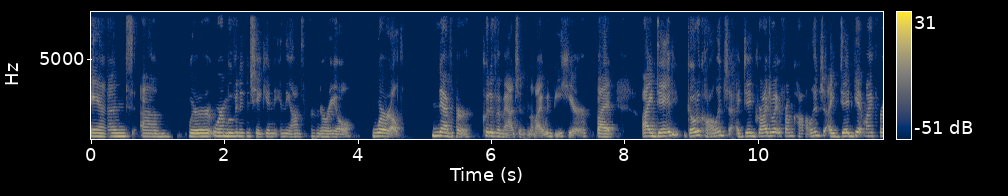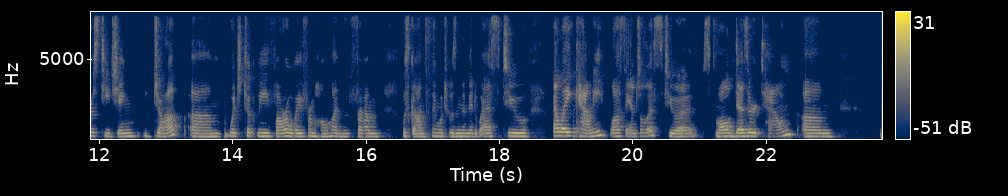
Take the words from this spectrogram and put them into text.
and um, we're, we're moving and shaking in the entrepreneurial world. Never could have imagined that I would be here, but I did go to college. I did graduate from college. I did get my first teaching job, um, which took me far away from home. I moved from Wisconsin, which was in the Midwest, to LA County, Los Angeles, to a small desert town. Um,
